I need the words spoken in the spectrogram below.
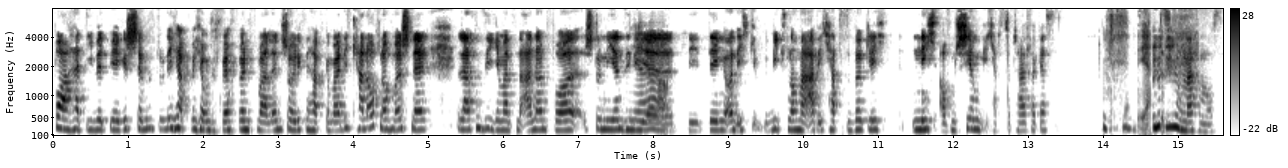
Boah, hat die mit mir geschimpft und ich habe mich ungefähr fünfmal entschuldigt und habe gemeint, ich kann auch noch mal schnell, lassen Sie jemanden anderen vor, stornieren Sie ja. die, die Dinge und ich wieg's noch mal ab. Ich habe es wirklich nicht auf dem Schirm, ich habe es total vergessen. ja, das machen muss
